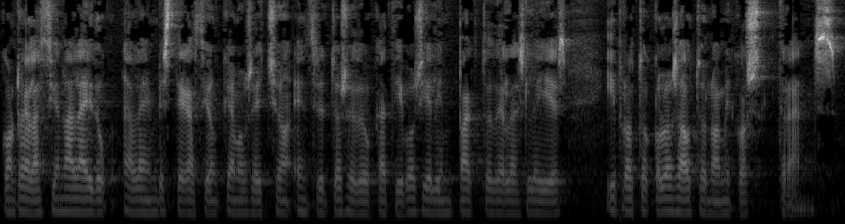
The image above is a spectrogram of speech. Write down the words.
con relación a la, investigación que hemos hecho en centros educativos y el impacto de las leyes y protocolos autonómicos trans.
